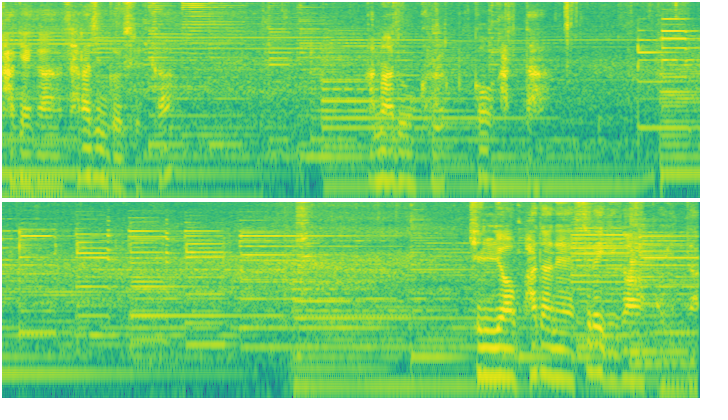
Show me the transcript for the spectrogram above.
가게가 사라진 것일까? 아마도 그럴 것 같다. 길옆 화단에 쓰레기가 보인다.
